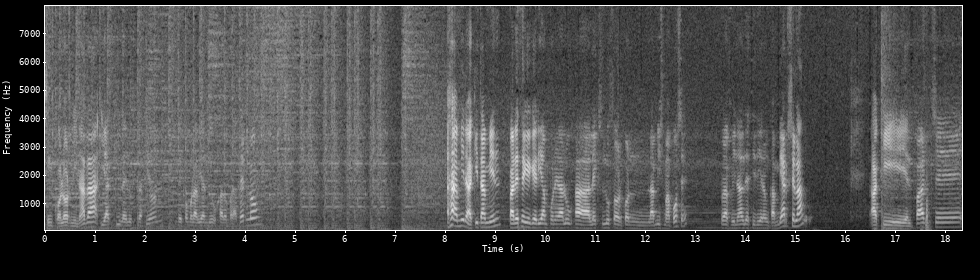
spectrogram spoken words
Sin color ni nada. Y aquí la ilustración de cómo lo habían dibujado para hacerlo. Ah, mira, aquí también parece que querían poner a, Lu a Lex Luthor con la misma pose. Pero al final decidieron cambiársela. Aquí el parche.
